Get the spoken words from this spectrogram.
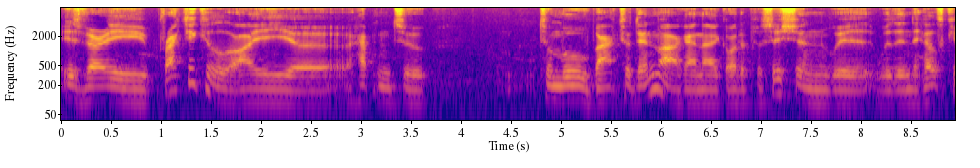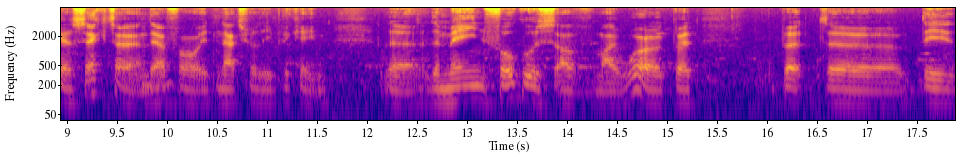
is very practical. I uh, happened to to move back to Denmark, and I got a position with within the healthcare sector, and therefore it naturally became the the main focus of my work. But but uh, the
